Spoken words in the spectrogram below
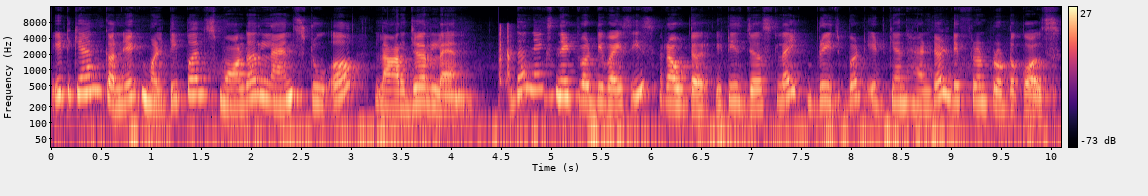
It can connect multiple smaller LANs to a larger LAN. The next network device is router. It is just like bridge but it can handle different protocols.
